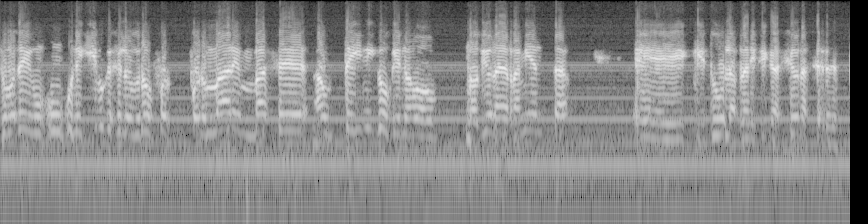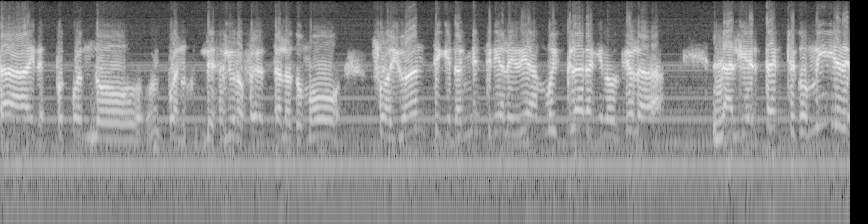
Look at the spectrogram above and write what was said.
Como te digo, un, un equipo que se logró for- formar en base a un técnico que nos, nos dio la herramienta, eh, que tuvo la planificación acertada y después cuando bueno le salió una oferta lo tomó su ayudante que también tenía la idea muy clara que nos dio la, la libertad entre comillas de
